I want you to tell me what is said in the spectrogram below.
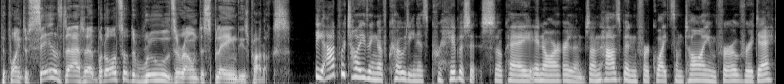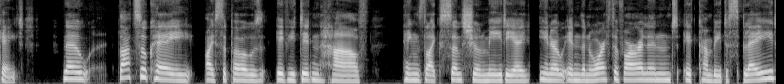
the point of sales data, but also the rules around displaying these products. The advertising of codeine is prohibited, okay, in Ireland and has been for quite some time, for over a decade. Now, that's okay, I suppose, if you didn't have things like social media. You know, in the north of Ireland, it can be displayed.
